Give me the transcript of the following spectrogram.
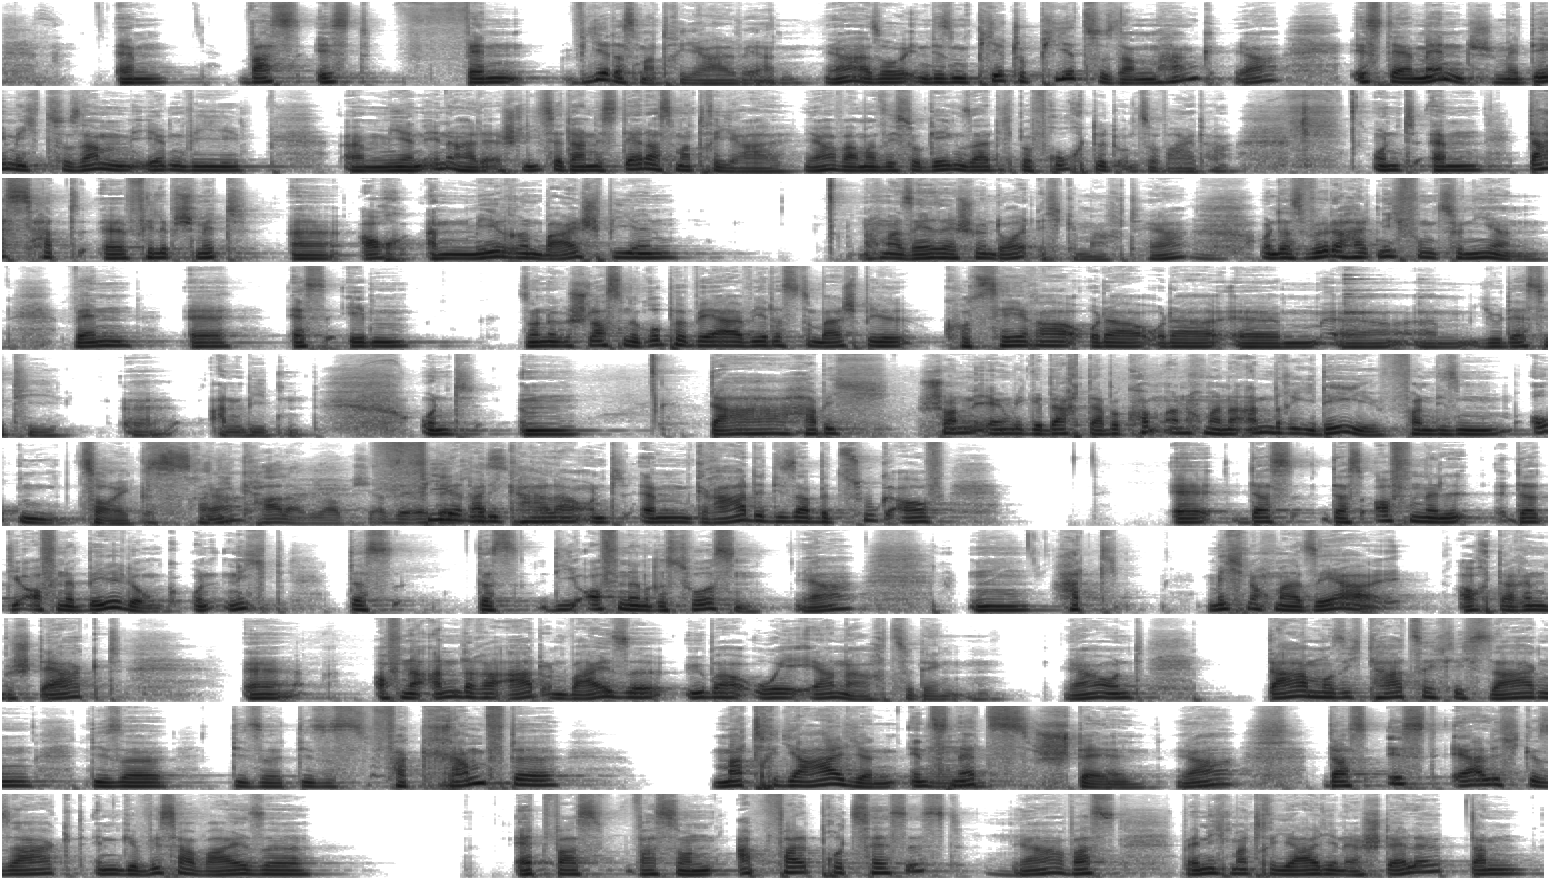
ähm, was ist, wenn wir das Material werden? Ja, also in diesem Peer-to-Peer-Zusammenhang, ja, ist der Mensch, mit dem ich zusammen irgendwie äh, mir einen Inhalt erschließe, dann ist der das Material, ja, weil man sich so gegenseitig befruchtet und so weiter. Und ähm, das hat äh, Philipp Schmidt äh, auch an mehreren Beispielen nochmal sehr, sehr schön deutlich gemacht. Ja? Und das würde halt nicht funktionieren, wenn äh, es eben so eine geschlossene Gruppe wäre, wie das zum Beispiel Coursera oder, oder ähm, äh, ähm, Udacity äh, anbieten. Und ähm, da habe ich schon irgendwie gedacht, da bekommt man noch mal eine andere Idee von diesem Open-Zeugs. Das radikaler, ja? glaube ich. Also Viel radikaler und ähm, gerade dieser Bezug auf äh, das, das offene, die offene Bildung und nicht das, das, die offenen Ressourcen, ja, hm, hat mich nochmal sehr auch darin bestärkt, äh, auf eine andere Art und Weise über OER nachzudenken. Ja, und da muss ich tatsächlich sagen, diese, diese, dieses verkrampfte Materialien ins mhm. Netz stellen, ja, das ist ehrlich gesagt in gewisser Weise etwas, was so ein Abfallprozess ist, ja, was, wenn ich Materialien erstelle, dann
